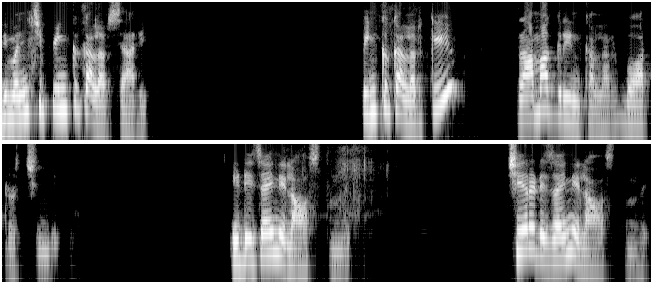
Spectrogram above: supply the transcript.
ఇది మంచి పింక్ కలర్ శారీ. పింక్ కలర్కి రామా గ్రీన్ కలర్ బార్డర్ వచ్చింది. ఈ డిజైన్ ఇలా వస్తుంది. చీర డిజైన్ ఇలా వస్తుంది.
